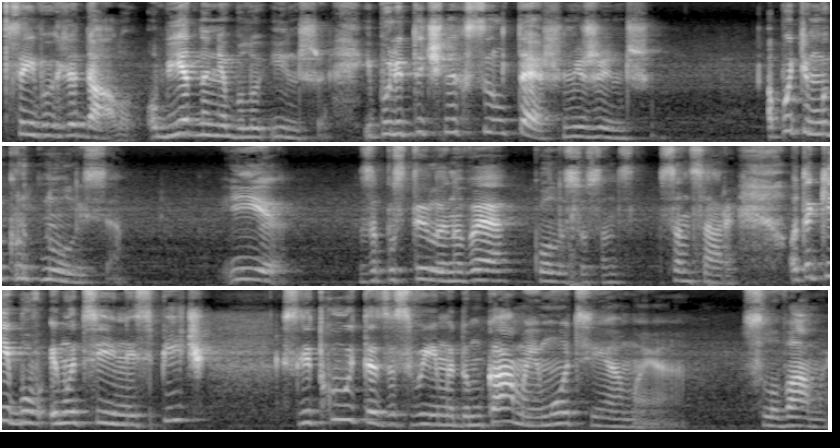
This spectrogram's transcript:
це й виглядало. Об'єднання було інше. І політичних сил теж, між іншим. А потім ми крутнулися і запустили нове колесо сансари. Отакий був емоційний спіч. Слідкуйте за своїми думками, емоціями, словами.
